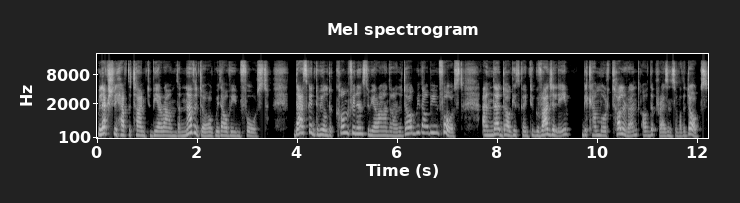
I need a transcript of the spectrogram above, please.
We'll actually have the time to be around another dog without being forced. That's going to build the confidence to be around another dog without being forced. And that dog is going to gradually become more tolerant of the presence of other dogs.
